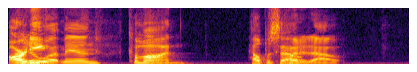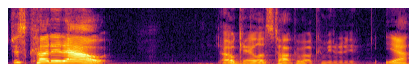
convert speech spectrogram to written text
you Artie, know what, man? come on, help us out. Cut it out. Just cut it out. Okay, let's talk about Community. Yeah.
